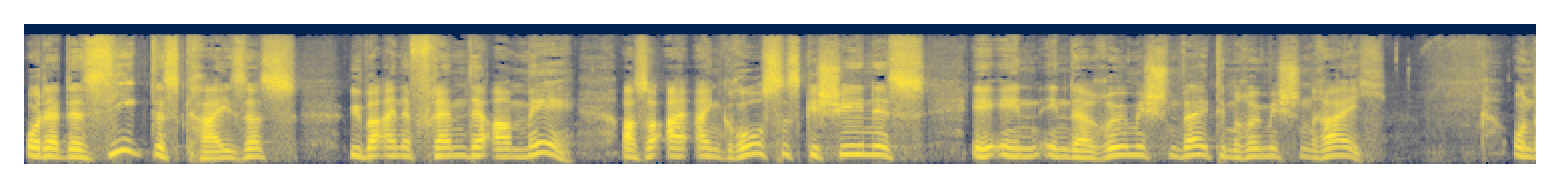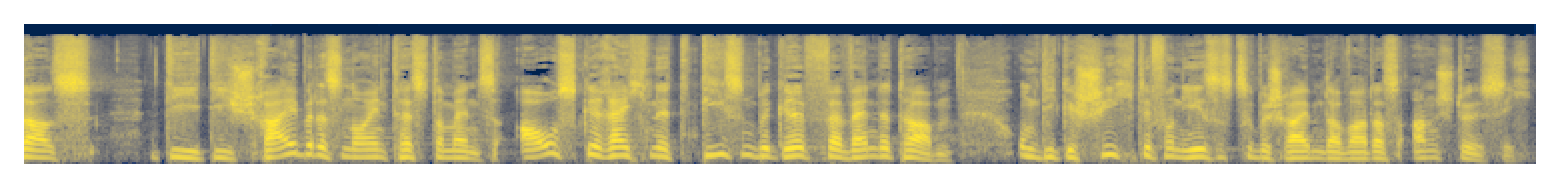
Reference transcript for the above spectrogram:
oder der Sieg des Kaisers über eine fremde Armee. Also ein, großes Geschehnis in, in der römischen Welt, im römischen Reich. Und als die, die Schreiber des Neuen Testaments ausgerechnet diesen Begriff verwendet haben, um die Geschichte von Jesus zu beschreiben, da war das anstößig.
